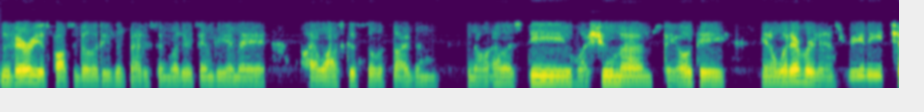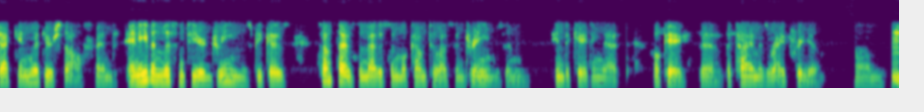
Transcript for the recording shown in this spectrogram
the various possibilities of medicine whether it's mdma ayahuasca psilocybin you know, LSD, Wachuma, peyote, you know, whatever it is, really check in with yourself and and even listen to your dreams because sometimes the medicine will come to us in dreams and indicating that okay, the the time is right for you. Um, hmm.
